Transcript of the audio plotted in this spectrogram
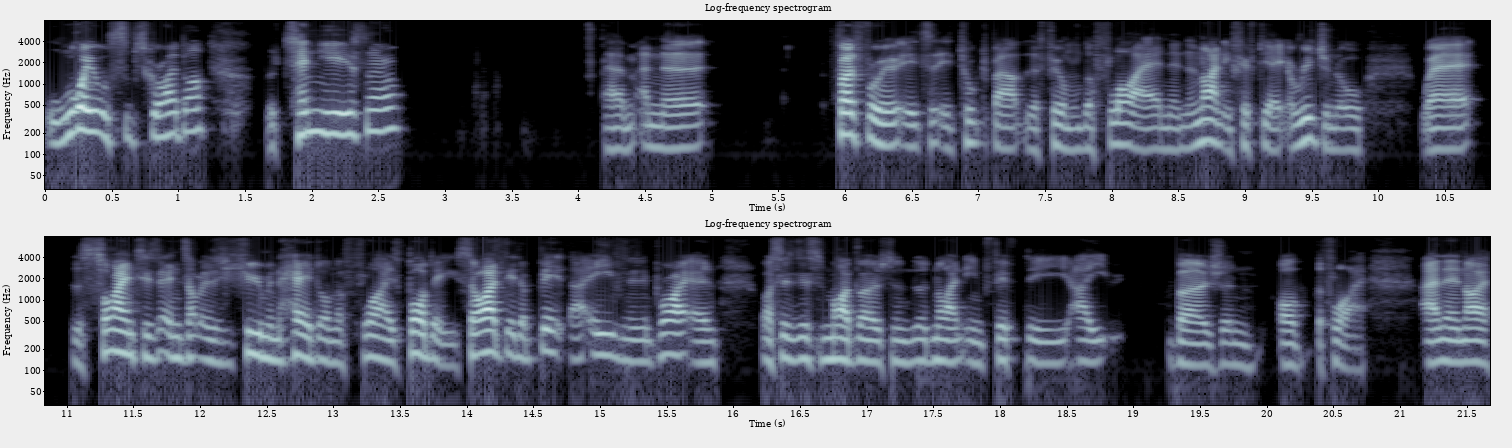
loyal subscriber for 10 years now. Um, and uh, first of all, it, it talked about the film The Fly, and the 1958 original, where the scientist ends up as a human head on a fly's body. So I did a bit that evening in Brighton. I said, This is my version, the 1958 version of The Fly. And then I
